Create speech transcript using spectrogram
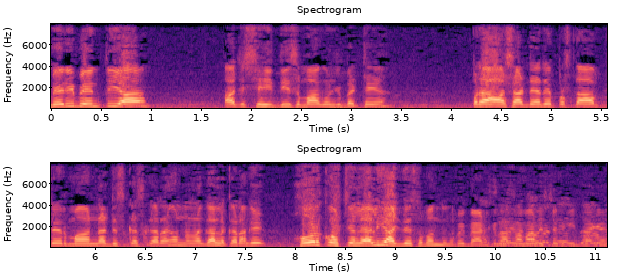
ਮੇਰੀ ਬੇਨਤੀ ਆ ਅੱਜ ਸ਼ਹੀਦੀ ਸਮਾਗਮ 'ਚ ਬੈਠੇ ਆ। ਭਰਾ ਸਾਡਿਆਂ ਦੇ ਪ੍ਰਸਤਾਵ ਤੇ ਰਮਾਨ ਨਾਲ ਡਿਸਕਸ ਕਰਾਂਗੇ ਉਹਨਾਂ ਨਾਲ ਗੱਲ ਕਰਾਂਗੇ। ਹੋਰ ਕੁਐਸਚਨ ਲੈ ਲਈ ਅੱਜ ਦੇ ਸੰਬੰਧ ਨਾਲ। ਬੈਠਕ ਦਾ ਸਮਾਂ ਨਿਸ਼ਚਿਤ ਕੀਤਾ ਗਿਆ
